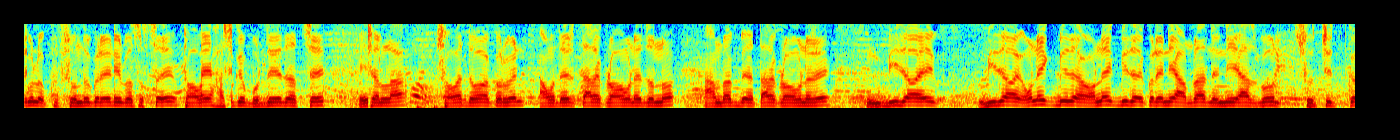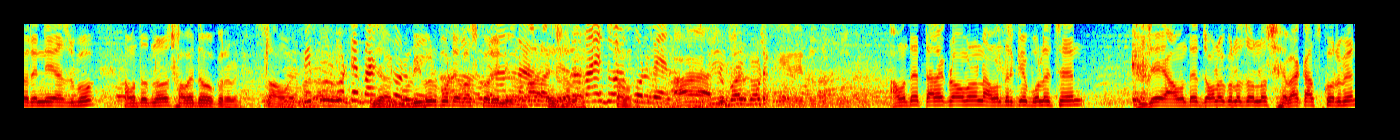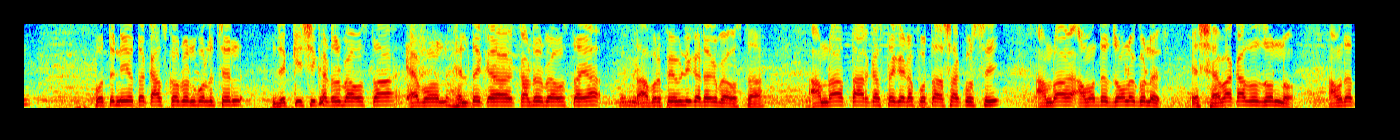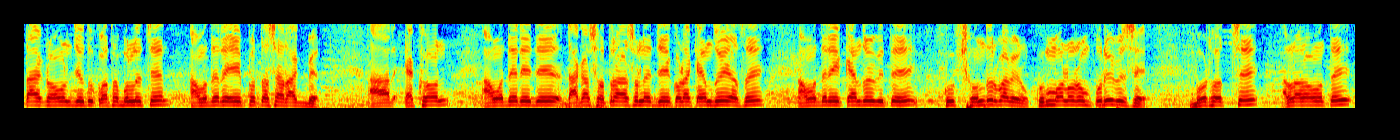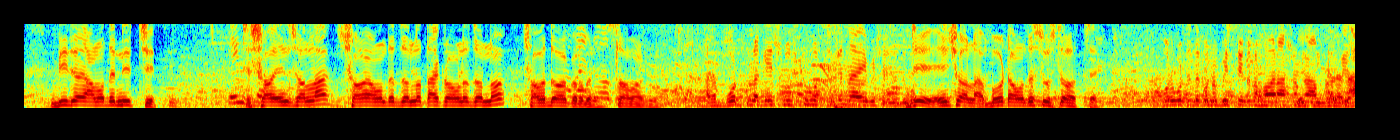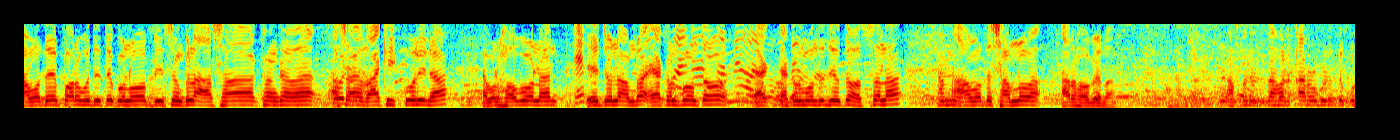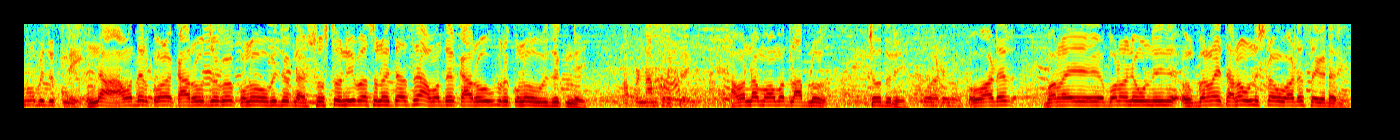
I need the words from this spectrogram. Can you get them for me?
এগুলো খুব সুন্দর করে নির্বাচন হচ্ছে। সবাই হাসিকে ভোট দিয়ে যাচ্ছে। ইনশাল্লাহ সবাই দোয়া করবেন আমাদের তারেক রহমানের জন্য। আমরা তারেক রহমানের বিজয় বিজয় অনেক বিজয় অনেক বিজয় করে নিয়ে আমরা নিয়ে আসব সুচিত করে নিয়ে আসব। আমাদের জন্য সবাই দোয়া করবেন। আলাইকুম। বিপুল ভোটে পাস করে নিব, করবেন। আমাদের তারেক রহমান আমাদেরকে বলেছেন যে আমাদের জনগণের জন্য সেবা কাজ করবেন। প্রতিনিয়ত কাজ করবেন বলেছেন যে কৃষি কার্ডের ব্যবস্থা এবং হেলথ কার্ডের ব্যবস্থা তারপরে ফ্যামিলি কার্ডের ব্যবস্থা। আমরা তার কাছ থেকে এটা প্রত্যাশা করছি। আমরা আমাদের জনগণের এ সেবা কাজের জন্য আমাদের তারেক রহমান যেহেতু কথা বলেছেন, আমাদের এই প্রত্যাশা রাখবেন। আর এখন আমাদের এই যে ঢাকা সতেরো আসনের যে কটা কেন্দ্রই আছে, আমাদের এই কেন্দ্রের ভিতরে খুব সুন্দরভাবে খুব মনোরম পরিবেশে ভোট হচ্ছে। আল্লাহ রহমতে বিজয় আমাদের নিশ্চিত। ইনশাল্লাহ সবাই আমাদের জন্য তারেক রহমানের জন্য সবাই দোয়া করবেন। আসসালামু আলাইকুম। আর ভোটগুলোকে সুষ্ঠু হচ্ছে কিনা এই বিষয়ে জি ইনশাল্লাহ ভোট আমাদের সুস্থ হচ্ছে। পরবর্তীতে কোনো বিশৃঙ্খলা হওয়ার আশঙ্কা আমাদের পরবর্তীতে কোনো বিশৃঙ্খলা আশা আকাঙ্ক্ষা আশা রাখি করি না এবং হব না। এর জন্য আমরা এখন পর্যন্ত এখন পর্যন্ত যেহেতু হচ্ছে না আমাদের সামনে আর হবে না। আপনাদের তাহলে কারোর বিরুদ্ধে কোনো অভিযোগ নেই? না আমাদের কোনো কারোর যোগে কোনো অভিযোগ নাই। সুস্থ নির্বাচন হইতে আছে আমাদের কারোর উপরে কোনো অভিযোগ নেই। আপনার নাম পরিচয়? আমার নাম মোহাম্মদ লাবলু চৌধুরী। ওয়ার্ডের। বনানী বনানী উনি- বনানী থানা উনিশ নং ওয়ার্ডের সেক্রেটারি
